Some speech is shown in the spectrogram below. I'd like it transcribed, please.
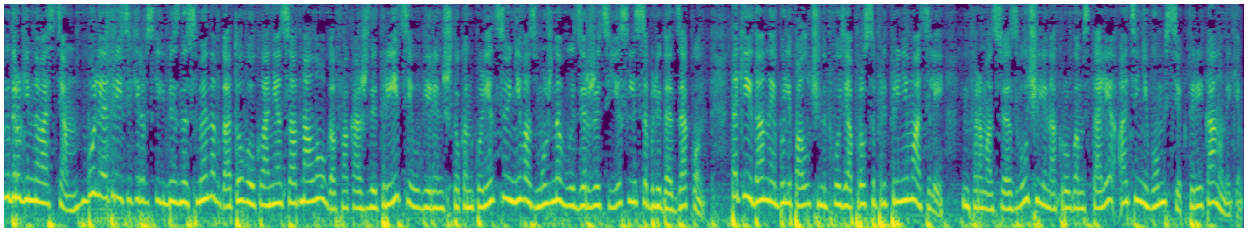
К другим новостям. Более трети кировских бизнесменов готовы уклоняться от налогов, а каждый третий уверен, что конкуренцию невозможно выдержать, если соблюдать закон. Такие данные были получены в ходе опроса предпринимателей. Информацию озвучили на круглом столе о теневом секторе экономики.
